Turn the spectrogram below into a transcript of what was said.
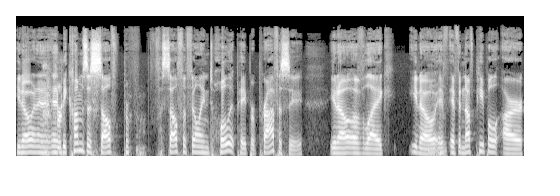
You know, and, and it becomes a self self fulfilling toilet paper prophecy. You know, of like, you know, mm-hmm. if, if enough people are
